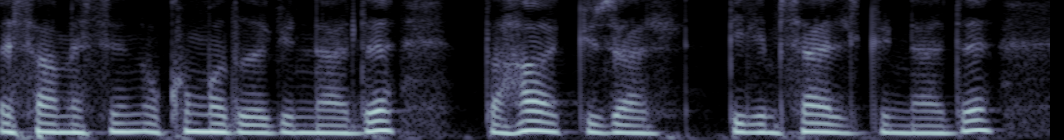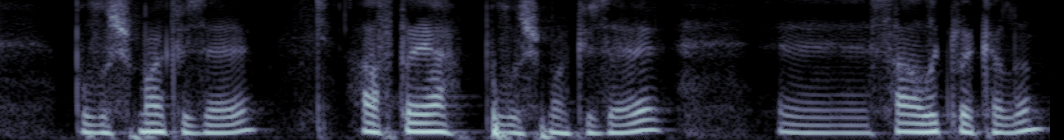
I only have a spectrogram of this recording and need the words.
esamesinin okunmadığı günlerde daha güzel bilimsel günlerde buluşmak üzere. Haftaya buluşmak üzere. Ee, sağlıkla kalın.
